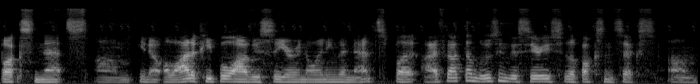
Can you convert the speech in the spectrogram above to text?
Bucks Nets. Um, you know, a lot of people obviously are anointing the Nets, but I've got them losing this series to the Bucks in six. Um,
